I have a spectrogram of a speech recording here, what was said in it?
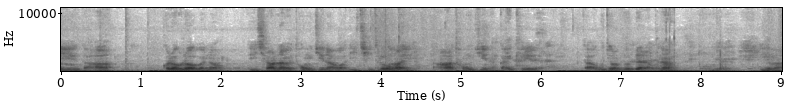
ကြီးဒါကတော့ကတော့ပဲနော်ဒီခြေထောက်နာပဲထုံကျင်တာပေါ့ဒီခြေသလုံးလိုက် အားထုံကျင်တယ်ကြိုက်ခဲတယ်ဒါအခုကျွန်တော်ပြောပြတာပေါ့နော်ဒီမှာ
